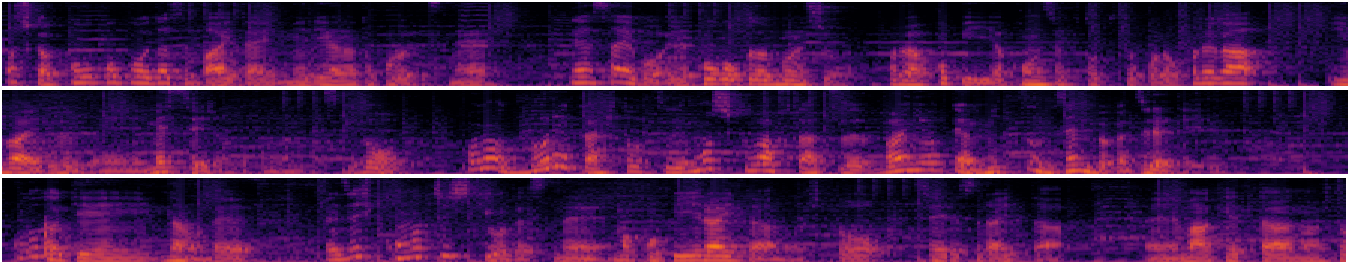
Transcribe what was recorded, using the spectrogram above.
もしくは広告を出す媒体、メディアのところですね。で、最後、え広告の文章。これはコピーやコンセプトってところ、これがいわゆる、えメッセージのところなんですけど、このどれか1つ、もしくは2つ、場合によっては3つの全部がずれていることが原因なので、えぜひこの知識をですね、まあ、コピーライターの人、セールスライター、えマーケッターの人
